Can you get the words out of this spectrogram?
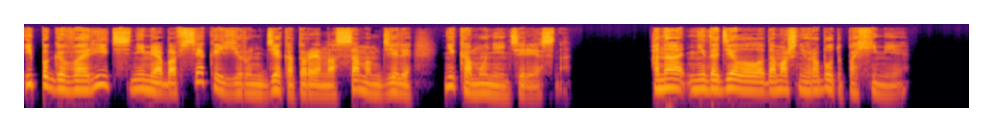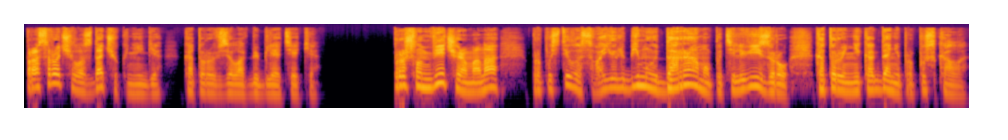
и поговорить с ними обо всякой ерунде, которая на самом деле никому не интересна. Она не доделала домашнюю работу по химии. Просрочила сдачу книги, которую взяла в библиотеке. Прошлым вечером она пропустила свою любимую дораму по телевизору, которую никогда не пропускала.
